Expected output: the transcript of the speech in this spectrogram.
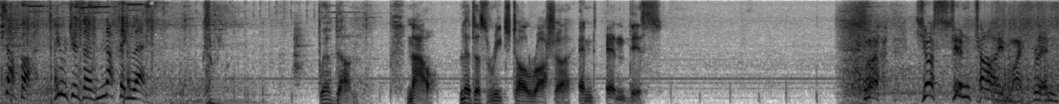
Suffer! You deserve nothing less! Well done. Now, let us reach Tal Rasha and end this. Just in time, my friends.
